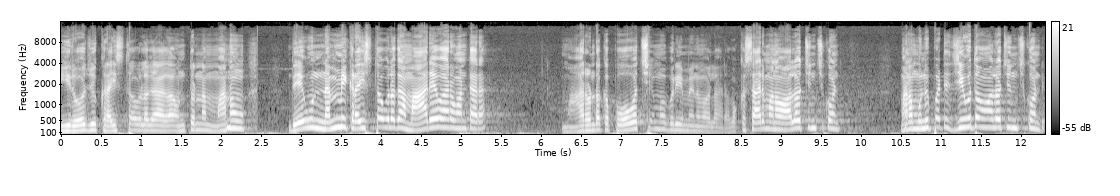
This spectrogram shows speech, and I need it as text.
ఈరోజు క్రైస్తవులుగా ఉంటున్న మనం దేవుణ్ణి నమ్మి క్రైస్తవులుగా మారేవారు అంటారా? మారుండకపోవచ్చేమో ప్రియమైన వాళ్ళారా? ఒకసారి మనం ఆలోచించుకోండి. మన మునుపటి జీవితం ఆలోచించుకోండి.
